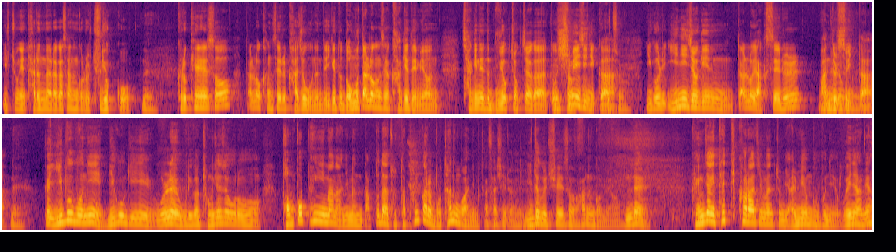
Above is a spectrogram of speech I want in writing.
일종의 다른 나라가 사는 거를 줄였고 네. 그렇게 해서 달러 강세를 가져오는데 이게 또 너무 달러 강세가 가게 되면 자기네들 무역 적자가 또 그렇죠. 심해지니까 그렇죠. 이걸 인위적인 달러 약세를 만들 수 있다. 네. 그러니까 이 부분이 미국이 원래 우리가 경제적으로 범법 행위만 아니면 나쁘다 좋다 평가를 못 하는 거 아닙니까 사실은 음. 이득을 취해서 하는 거면 근데 굉장히 테티컬하지만 좀 얄미운 부분이에요 왜냐하면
